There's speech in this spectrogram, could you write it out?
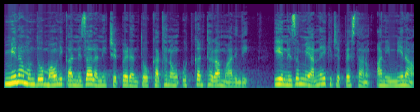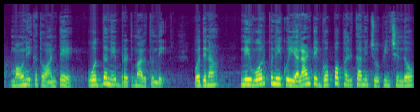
మీనా ముందు మౌనిక నిజాలన్నీ చెప్పేయడంతో కథనం ఉత్కంఠగా మారింది. ఈ నిజం మీ అన్నయ్యకి చెప్పేస్తాను అని మీనా మౌనికతో అంటే వద్దని బ్రతిమాలుతుంది. వదినా నీ ఓర్పు నీకు ఎలాంటి గొప్ప ఫలితాన్ని చూపించిందో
